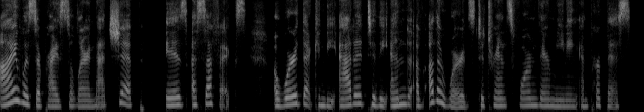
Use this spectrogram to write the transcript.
I was surprised to learn that ship is a suffix, a word that can be added to the end of other words to transform their meaning and purpose,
